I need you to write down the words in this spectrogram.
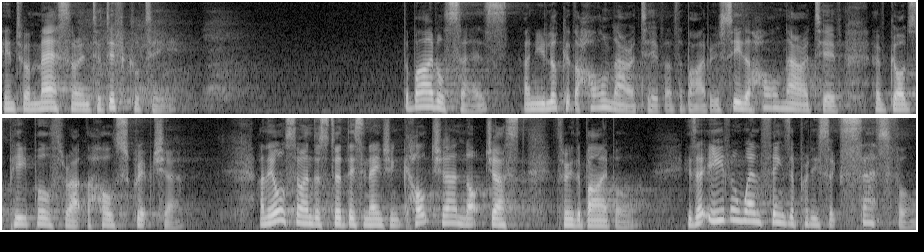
into a mess or into difficulty. The Bible says, and you look at the whole narrative of the Bible, you see the whole narrative of God's people throughout the whole scripture. And they also understood this in ancient culture, not just through the Bible, is that even when things are pretty successful,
